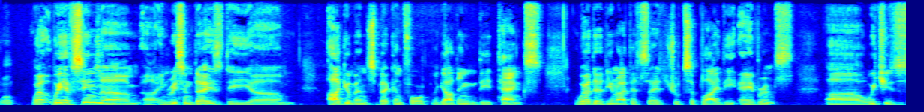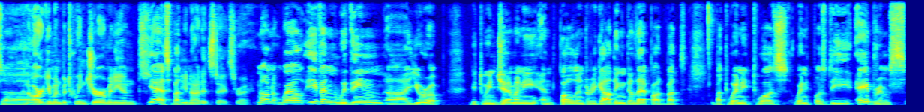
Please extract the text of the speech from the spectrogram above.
Well, well, we have seen um, in recent days the. Um, arguments back and forth regarding the tanks, whether the United States should supply the Abrams, uh, which is uh, an argument between Germany and yes, but the United States, right? No, no well, even within uh, Europe, between Germany and Poland regarding the Leopard, but but when it was when it was the Abrams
